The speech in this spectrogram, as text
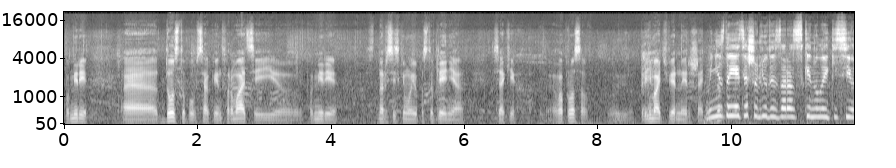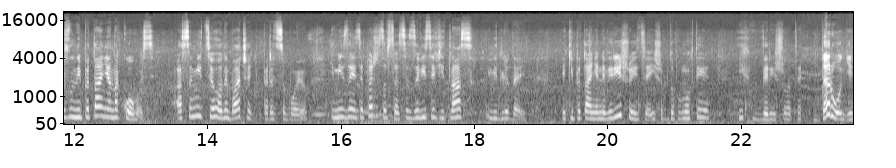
по мірі е, доступу всякої інформації, і, е, по мірі на російській мові поступлення всяких вопросів, е, приймати вірні рішення. Мені здається, що люди зараз скинули якісь основні питання на когось, а самі цього не бачать перед собою. І мені здається, перш за все, це завісить від нас і від людей, які питання не вирішуються, і щоб допомогти їх вирішувати. Дороги.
